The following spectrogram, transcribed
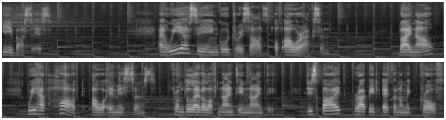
e-buses. And we are seeing good results of our action. By now, we have halved our emissions from the level of 1990, despite rapid economic growth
